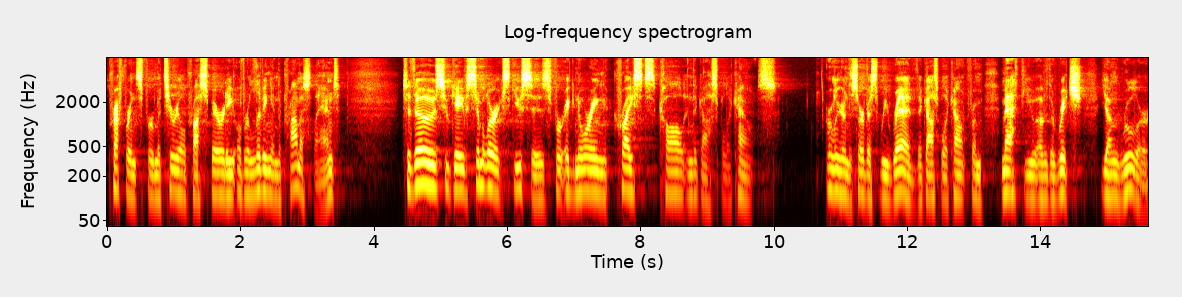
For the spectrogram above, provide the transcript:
preference for material prosperity over living in the promised land to those who gave similar excuses for ignoring Christ's call in the gospel accounts. Earlier in the service, we read the gospel account from Matthew of the rich young ruler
